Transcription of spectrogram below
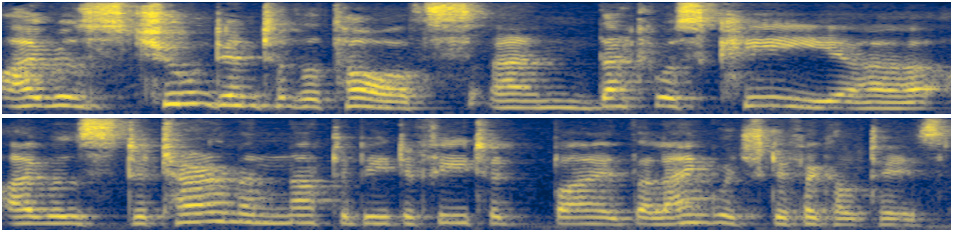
I was tuned into the thoughts, and that was key. Uh, I was determined not to be defeated by the language difficulties,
